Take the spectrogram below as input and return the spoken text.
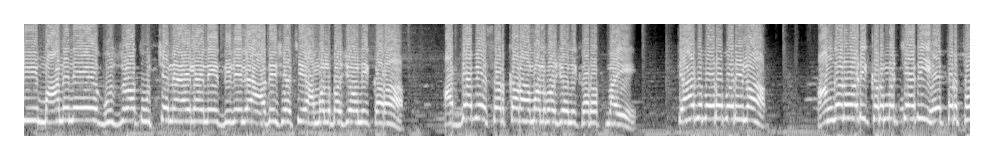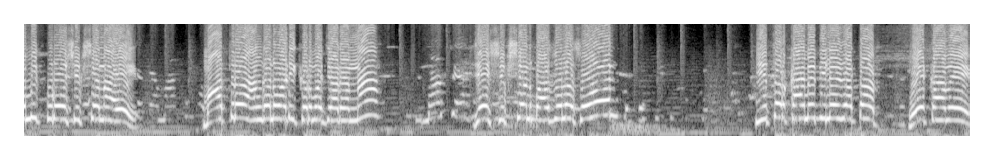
की माननीय गुजरात उच्च न्यायालयाने दिलेल्या आदेशाची अंमलबजावणी करा. अद्याप हे सरकार अंमलबजावणी करत नाही. त्याचबरोबरीला अंगणवाडी कर्मचारी हे प्राथमिक पूर्व शिक्षण आहे. मात्र अंगणवाडी कर्मचाऱ्यांना जे शिक्षण बाजूला सोडून इतर कामे दिले जातात हे कामे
